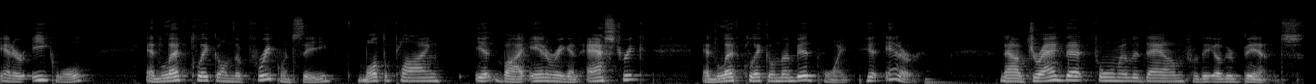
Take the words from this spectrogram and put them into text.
enter equal, and left click on the frequency, multiplying it by entering an asterisk, and left click on the midpoint. Hit enter. Now drag that formula down for the other bins.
